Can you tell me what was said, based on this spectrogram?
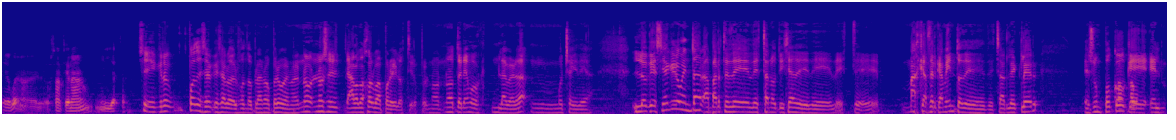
pero bueno, eh, lo sancionaron y ya está. Sí, creo puede ser que sea lo del fondo plano, pero bueno, no, no sé, a lo mejor va por ahí los tiros, pero no, no tenemos, la verdad, mucha idea. Lo que sí hay que comentar, aparte de, de esta noticia de, de- de este más que acercamiento de, de Charles Leclerc, es un poco que el,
